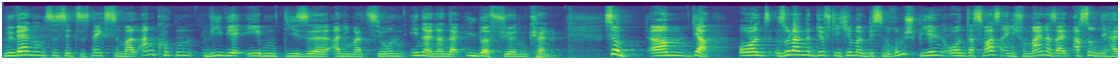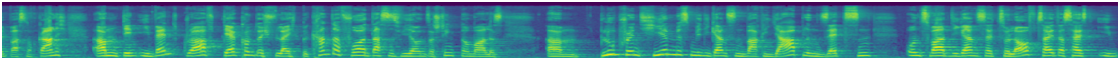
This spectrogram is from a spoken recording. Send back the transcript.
und wir werden uns das jetzt das nächste Mal angucken, wie wir eben diese Animationen ineinander überführen können. So, ähm, ja, und so lange dürfte ich hier mal ein bisschen rumspielen und das war es eigentlich von meiner Seite. Achso, nee, halt war es noch gar nicht. Ähm, den Event Graph, der kommt euch vielleicht bekannter vor. Das ist wieder unser stinknormales ähm, Blueprint. Hier müssen wir die ganzen Variablen setzen und zwar die ganze Zeit zur Laufzeit. Das heißt, e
